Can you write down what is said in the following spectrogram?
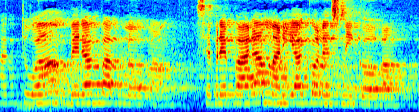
Actua Vera Pavlova. Se prepara Maria Kolesnikova.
